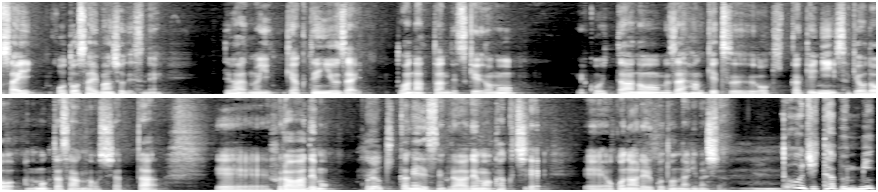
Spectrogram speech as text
裁、高等裁判所ですね。では、あの、逆転有罪とはなったんですけれども、こういったあの無罪判決をきっかけに、先ほどあの木田さんがおっしゃった、えー、フラワーデモ、これをきっかけにですね、フラワーデモは各地で、えー、行われることになりました。当時多分3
